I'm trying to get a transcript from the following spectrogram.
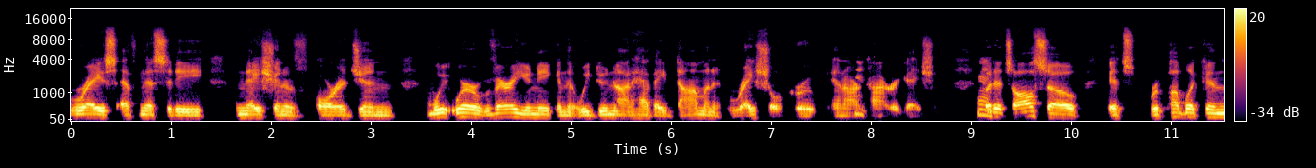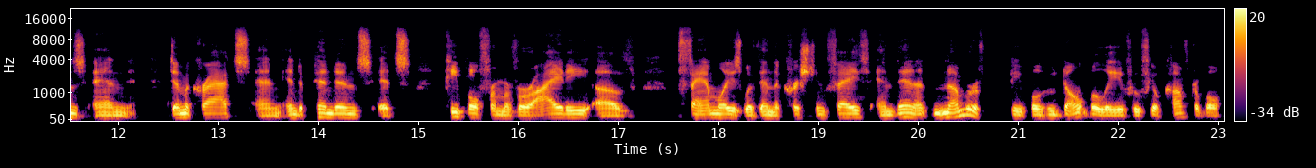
race, ethnicity, nation of origin. We, are very unique in that we do not have a dominant racial group in our mm. congregation. Mm. But it's also it's Republicans and Democrats and independents. It's people from a variety of families within the Christian faith, and then a number of people who don't believe, who feel comfortable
